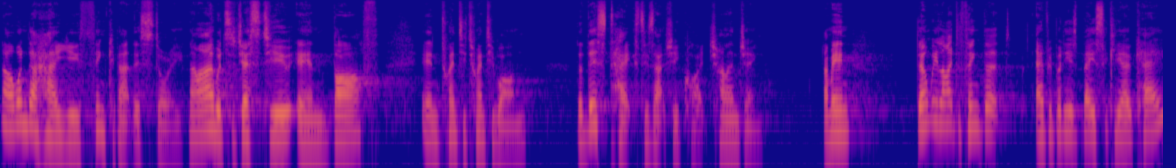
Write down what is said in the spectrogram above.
Now, I wonder how you think about this story. Now, I would suggest to you in Bath in 2021 that this text is actually quite challenging. I mean, don't we like to think that everybody is basically okay?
